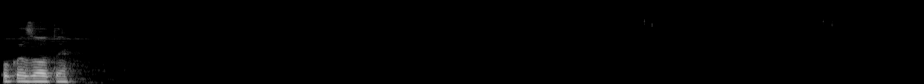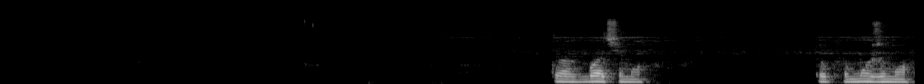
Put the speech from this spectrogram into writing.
показати. Так, бачимо. Тобто можемо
